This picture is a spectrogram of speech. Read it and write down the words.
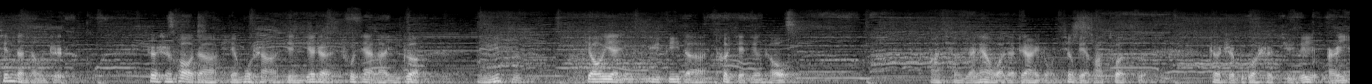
新的能指。这时候的屏幕上紧接着出现了一个女子娇艳欲滴的特写镜头。啊，请原谅我的这样一种性别化措辞，这只不过是举例而已。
